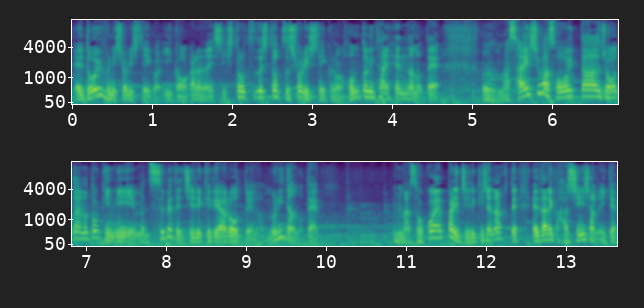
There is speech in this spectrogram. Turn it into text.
え、どういうふうに処理していけばいいかわからないし、一つ一つ処理していくのが本当に大変なので、うん、まあ、最初はそういった状態の時に、まあ、全て自力でやろうっていうのは無理なので、まあそこはやっぱり自力じゃなくて、え誰か発信者の意見、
